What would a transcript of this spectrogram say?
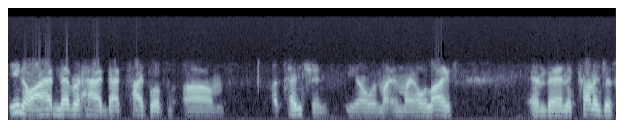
you know, I had never had that type of um attention, you know, in my in my whole life. And then it kind of just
